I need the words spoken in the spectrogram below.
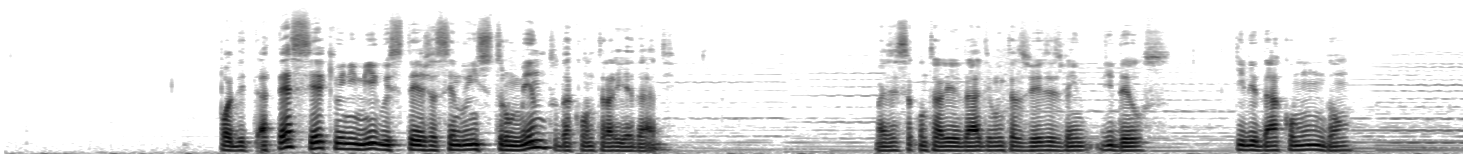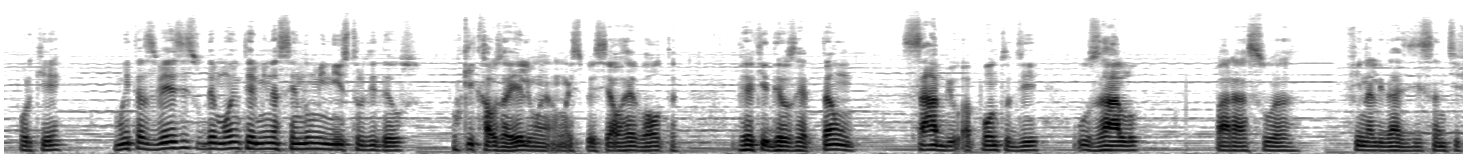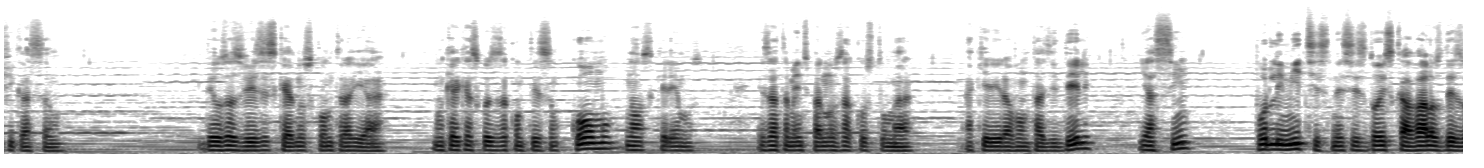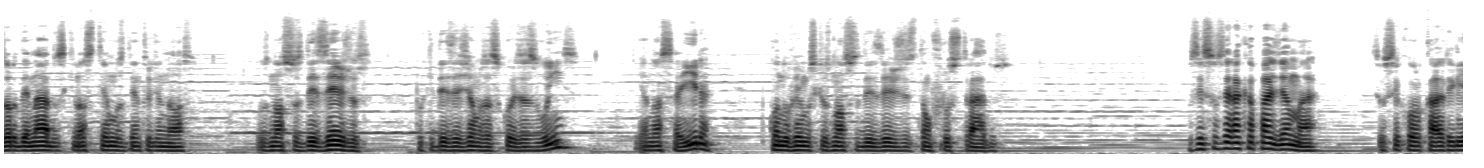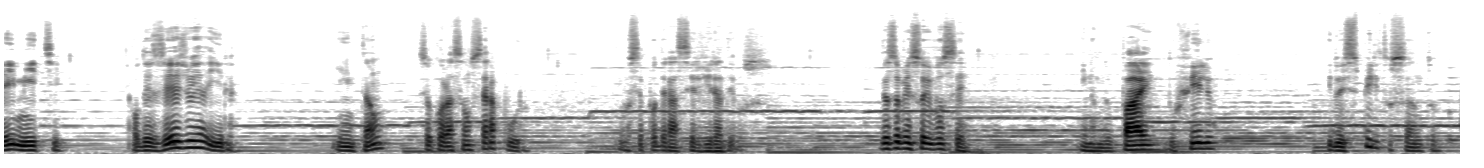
pode até ser que o inimigo esteja sendo o instrumento da contrariedade. Mas essa contrariedade muitas vezes vem de Deus, que lhe dá como um dom. Porque muitas vezes o demônio termina sendo um ministro de Deus, o que causa a ele uma, uma especial revolta. Ver que Deus é tão sábio a ponto de usá-lo para a sua finalidade de santificação. Deus às vezes quer nos contrariar, não quer que as coisas aconteçam como nós queremos, exatamente para nos acostumar a querer a vontade dele e assim por limites nesses dois cavalos desordenados que nós temos dentro de nós, os nossos desejos, porque desejamos as coisas ruins, e a nossa ira, quando vemos que os nossos desejos estão frustrados. Você só será capaz de amar se você colocar limite ao desejo e à ira. E então seu coração será puro e você poderá servir a Deus. Deus abençoe você. Em nome do Pai, do Filho e do Espírito Santo.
